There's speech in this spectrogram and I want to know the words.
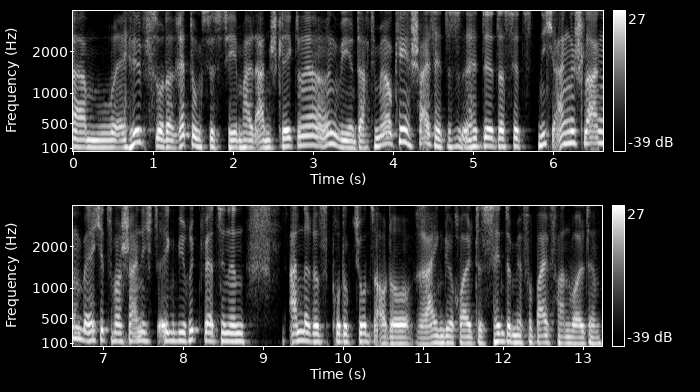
ähm, Hilfs- oder Rettungssystem halt anschlägt und ja, irgendwie und dachte mir, okay, scheiße, hätte das, hätte das jetzt nicht angeschlagen, wäre ich jetzt wahrscheinlich irgendwie rückwärts in ein anderes Produktionsauto reingerollt, das hinter mir vorbeifahren wollte.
